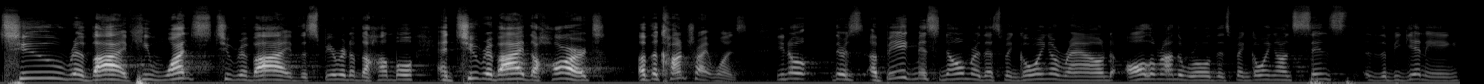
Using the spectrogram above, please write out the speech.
to revive. He wants to revive the spirit of the humble and to revive the heart of the contrite ones. You know, there's a big misnomer that's been going around all around the world that's been going on since the beginning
